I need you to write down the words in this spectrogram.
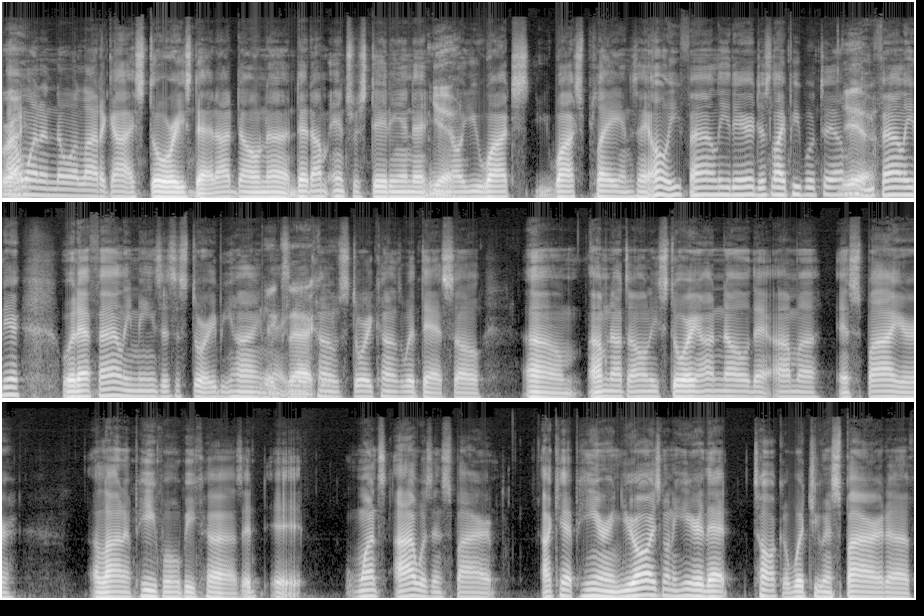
I want to know a lot of guys' stories that I don't uh, that I'm interested in. That you know, you watch you watch play and say, "Oh, he finally there," just like people tell me, Yeah. "He finally there." Well, that finally means there's a story behind that. You know, Exactly. comes story comes with that. So. Um, I'm not the only story. I know that I'm a inspire a lot of people because it, it once I was inspired, I kept hearing you're always going to hear that talk of what you inspired of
